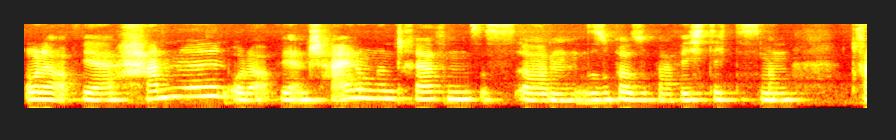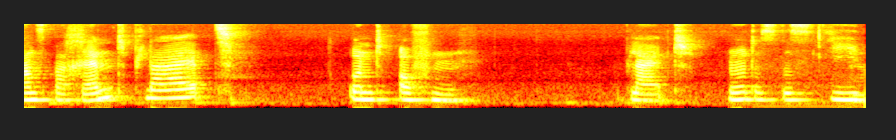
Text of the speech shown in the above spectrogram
oder ob wir handeln oder ob wir Entscheidungen treffen. Es ist ähm, super, super wichtig, dass man transparent bleibt und offen bleibt. Ne? Dass, dass die, ja.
